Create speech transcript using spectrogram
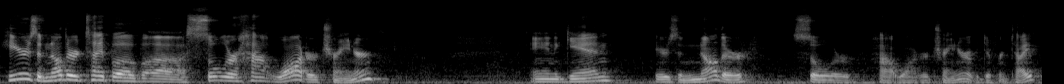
Here's another type of uh, solar hot water trainer. And again, here's another solar hot water trainer of a different type.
